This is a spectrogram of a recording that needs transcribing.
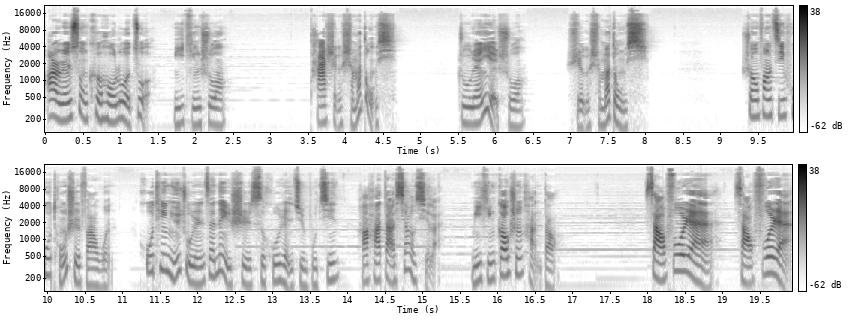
二人送客后落座，迷婷说：“他是个什么东西？”主人也说：“是个什么东西？”双方几乎同时发问。忽听女主人在内室似乎忍俊不禁，哈哈大笑起来。迷婷高声喊道：“嫂夫人，嫂夫人，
